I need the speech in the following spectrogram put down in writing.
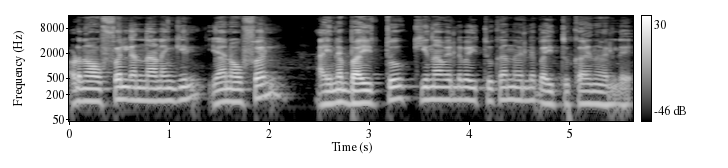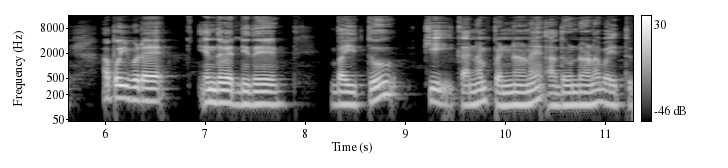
അവിടെ നോഫൽ എന്നാണെങ്കിൽ യാ നോഫൽ അതിനെ ബൈത്തു കി എന്നാ വരില്ല? ബൈത്തു ക എന്ന് വരില്ല? ബൈത്തു ക എന്ന് വരില്ലേ? അപ്പോൾ ഇവിടെ എന്ത് വരുന്നത്? ബൈത്തു കി. കാരണം പെണ്ണാണ് അതുകൊണ്ടാണ് ബൈത്തു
